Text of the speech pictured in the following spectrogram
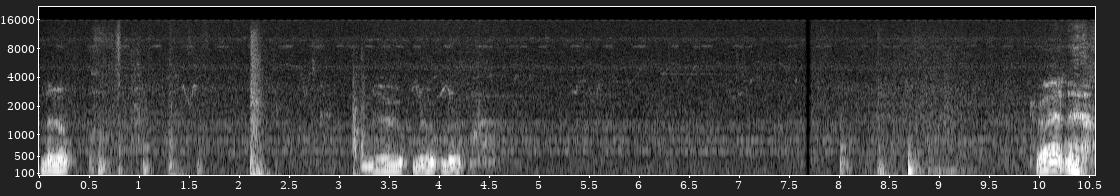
no. No, no, no. It now.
